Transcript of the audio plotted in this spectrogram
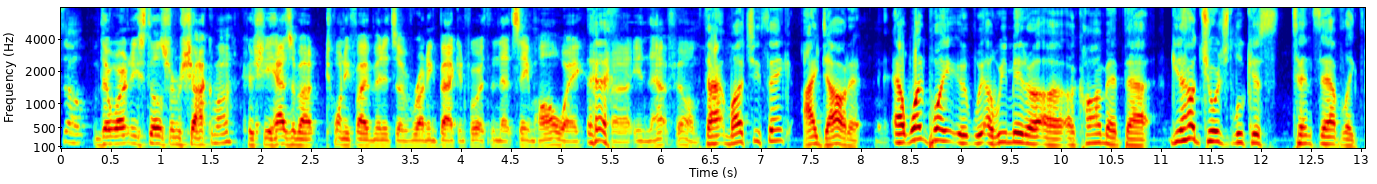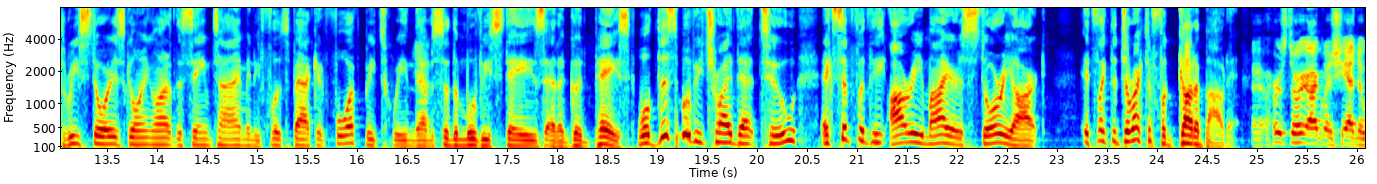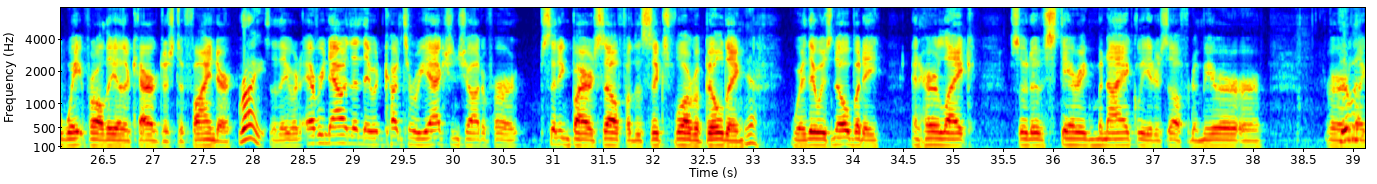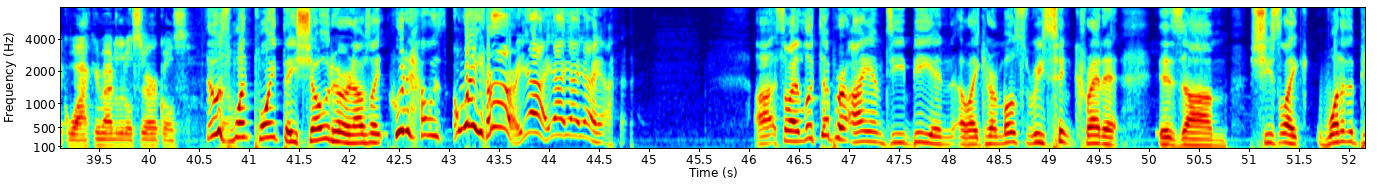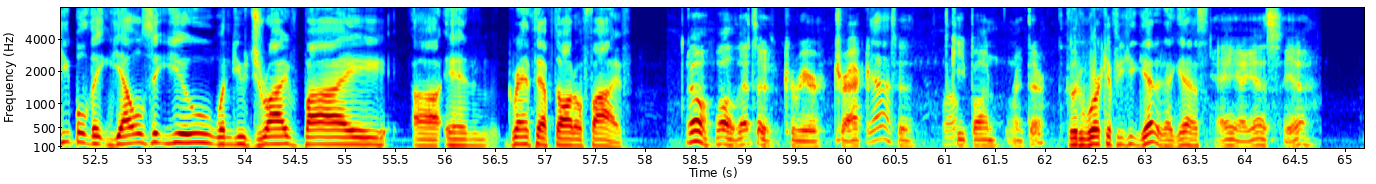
So There weren't any stills from Shakma because she has about 25 minutes of running back and forth in that same hallway uh, in that film. that much, you think? I doubt it. At one point, uh, we, we made a, a, a comment that, you know how George Lucas tends to have like three stories going on at the same time and he flips back and forth between them so the movie stays at a good pace? Well, this movie tried that too, except for the Ari Meyers story arc. It's like the director forgot about it. Uh, Her story arc was she had to wait for all the other characters to find her. Right. So they would every now and then they would cut to a reaction shot of her sitting by herself on the sixth floor of a building Yeah. where there was nobody, and her like sort of staring maniacally at herself in a mirror or or was- like walking around in little circles. There was one point they showed her, and I was like, "Who the hell is? Oh wait, her! Yeah, yeah, yeah, yeah, yeah." Uh, so I looked up her IMDb, and uh, like her most recent credit is um, she's like one of the people that yells at you when you drive by uh, in Grand Theft Auto Five. Oh well, that's a career track Yeah, to well. keep on right there. Good work if you can get it, I guess. Hey, I guess yeah.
